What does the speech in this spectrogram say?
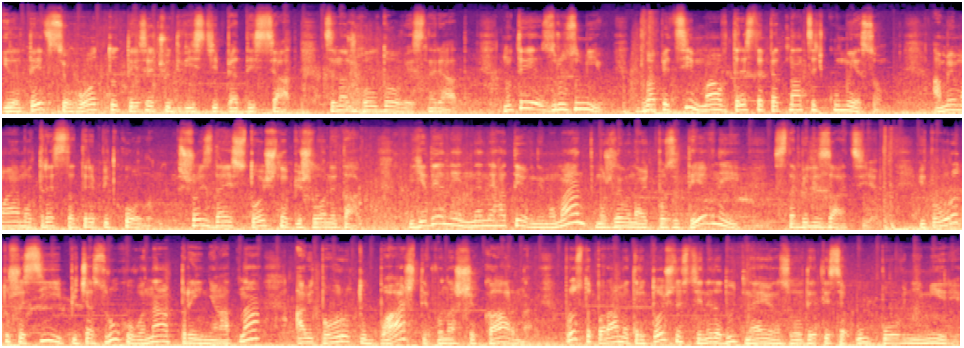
і летить всього то 1250. Це наш голдовий снаряд. Ну ти зрозумів, 257 мав 315 кумисом, а ми маємо 303 підколом. Щось десь точно пішло не так. Єдиний не негативний момент, можливо навіть позитивний стабілізація. Від повороту шасі під час руху вона прийнятна, а від повороту башти вона шикарна. Просто параметри точності не дадуть нею насолодитися у повній мірі.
